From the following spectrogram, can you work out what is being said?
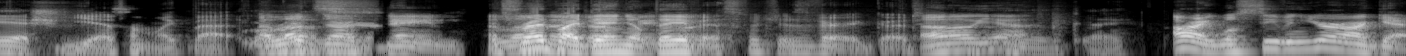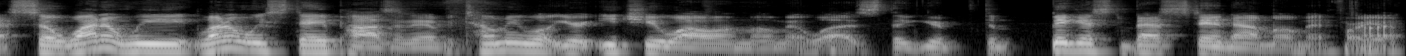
ish. Yeah, something like that. I love Darth there. Bane. I It's read by Darth Daniel Bane book. Davis, which is very good. Oh yeah. Okay. All right. Well, Stephen, you're our guest, so why don't we why don't we stay positive? Tell me what your Ichiwawa moment was. The your the biggest, best standout moment for All you. right.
